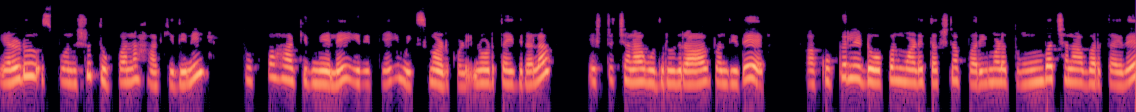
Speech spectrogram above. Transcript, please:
ಎರಡು ಸ್ಪೂನಷ್ಟು ತುಪ್ಪನ ಹಾಕಿದ್ದೀನಿ. ತುಪ್ಪ ಹಾಕಿದ ಮೇಲೆ ಈ ರೀತಿಯಾಗಿ ಮಿಕ್ಸ್ ಮಾಡ್ಕೊಳ್ಳಿ. ನೋಡ್ತಾ ಇದ್ದೀರಲ್ಲ, ಎಷ್ಟು ಚೆನ್ನಾಗಿ ಉದುರು ಉದುರಾಗಿ ಬಂದಿದೆ. ಆ ಕುಕ್ಕರ್ ಲಿಡ್ ಓಪನ್ ಮಾಡಿದ ತಕ್ಷಣ ಪರಿಮಳ ತುಂಬ ಚೆನ್ನಾಗಿ ಬರ್ತಾ ಇದೆ.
